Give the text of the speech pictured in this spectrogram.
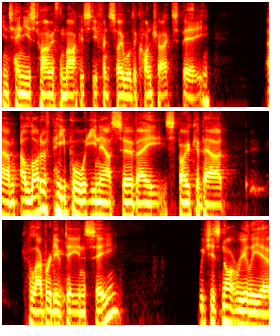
in 10 years' time, if the market's different, so will the contracts be. Um, a lot of people in our survey spoke about collaborative D&C, which is not really a,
